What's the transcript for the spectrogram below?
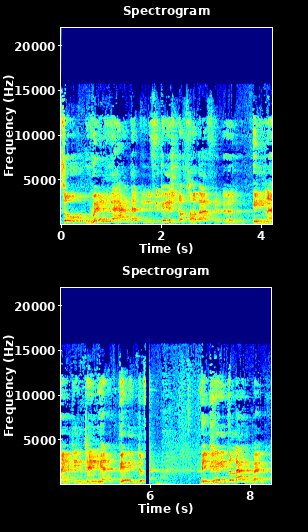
So when we had that unification of South Africa in 1910, we had very different. They create the land bank,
